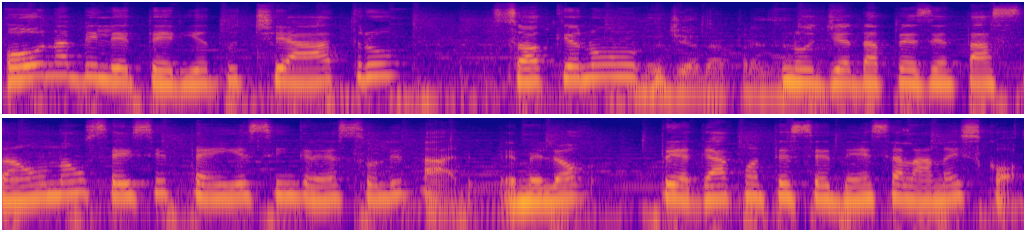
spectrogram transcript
Ou na bilheteria do teatro. Só que eu não. No dia da apresentação. No dia da apresentação, não sei se tem esse ingresso solidário. É melhor pegar com antecedência lá na escola.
